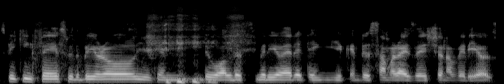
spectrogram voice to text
speaking face with a b-roll you can do all this video editing you can do summarization of videos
